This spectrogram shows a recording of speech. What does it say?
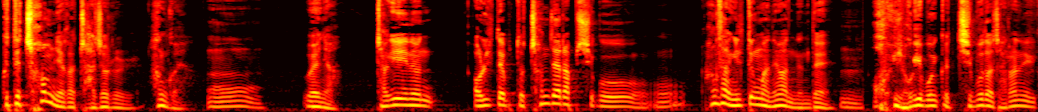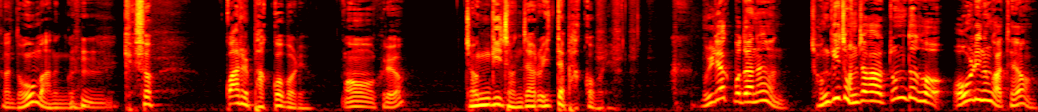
그때 처음 얘가 좌절을 한 거야. 오. 왜냐? 자기는 어릴 때부터 천재랍시고 어, 항상 1등만 해왔는데 음. 어, 여기 보니까 지보다 잘하는 애가 너무 많은 거야. 음. 그래서 과를 바꿔버려. 어 그래요? 전기 전자로 이때 바꿔버려. 물리학보다는 전기 전자가 좀 더 더 어울리는 것 같아요.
